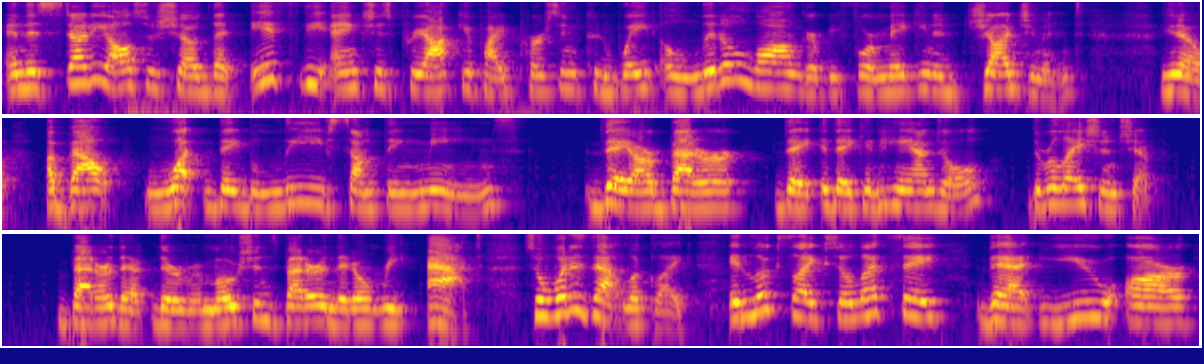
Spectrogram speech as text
And this study also showed that if the anxious preoccupied person could wait a little longer before making a judgment you know about what they believe something means they are better they they can handle the relationship better, their, their emotions better, and they don't react. So, what does that look like? It looks like so. Let's say that you are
